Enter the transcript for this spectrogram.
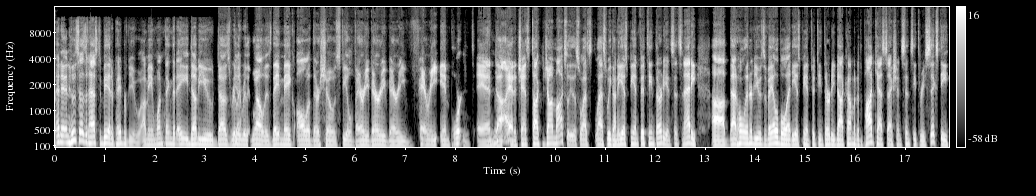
And and who says it has to be at a pay per view? I mean, one thing that AEW does really yeah. really well is they make all of their shows feel very very very very important. And mm-hmm. uh, I had a chance to talk to Jon Moxley this last last week on ESPN 1530 in Cincinnati. Uh, that whole interview is available at ESPN1530.com under the podcast section, Cincy 360.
